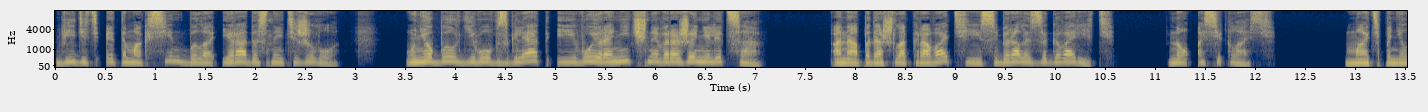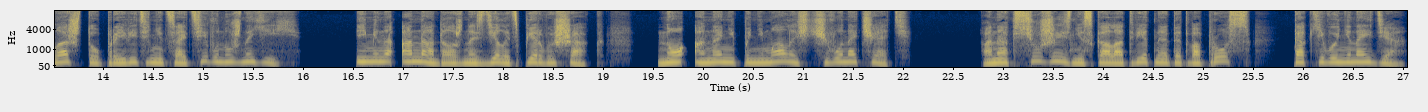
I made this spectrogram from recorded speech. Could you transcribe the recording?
Видеть это Максин было и радостно, и тяжело. У нее был его взгляд и его ироничное выражение лица. Она подошла к кровати и собиралась заговорить, но осеклась. Мать поняла, что проявить инициативу нужно ей. Именно она должна сделать первый шаг, но она не понимала, с чего начать. Она всю жизнь искала ответ на этот вопрос, так его и не найдя.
